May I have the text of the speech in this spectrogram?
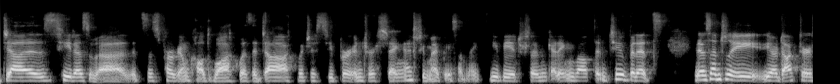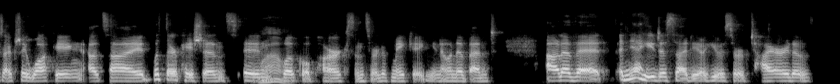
does he does uh, it's this program called walk with a doc which is super interesting actually might be something you'd be interested in getting involved in too but it's you know essentially you know doctors actually walking outside with their patients in wow. local parks and sort of making you know an event out of it. And yeah he just said you know he was sort of tired of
